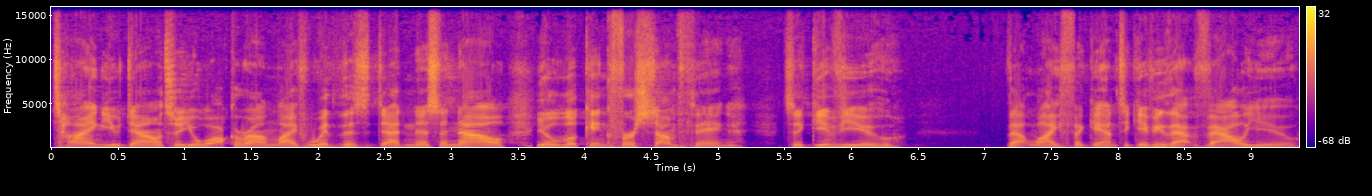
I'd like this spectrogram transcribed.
tying you down. So you walk around life with this deadness, and now you're looking for something to give you that life again, to give you that value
